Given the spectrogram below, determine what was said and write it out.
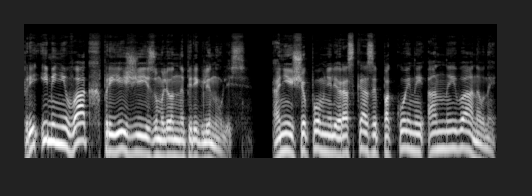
При имени Вак приезжие изумленно переглянулись. Они еще помнили рассказы покойной Анны Ивановны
